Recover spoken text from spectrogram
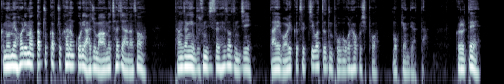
그놈의 허리만 깝죽깝죽하는 꼴이 아주 마음에 차지 않아서 당장에 무슨 짓을 해서든지 나의 머리끝을 찝어뜯은 보복을 하고 싶어 못 견디었다. 그럴 때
